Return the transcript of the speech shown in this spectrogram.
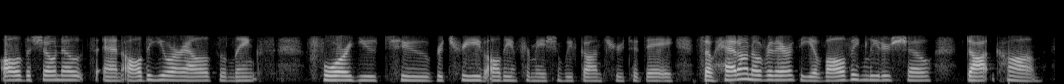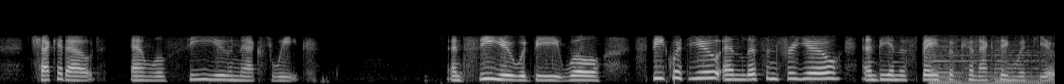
all the show notes and all the URLs, the links for you to retrieve all the information we've gone through today. So head on over there, theevolvingleadershow.com. Check it out, and we'll see you next week. And see you would be we'll speak with you and listen for you and be in the space of connecting with you.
